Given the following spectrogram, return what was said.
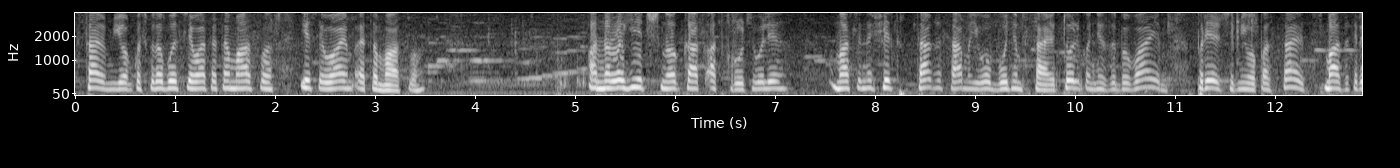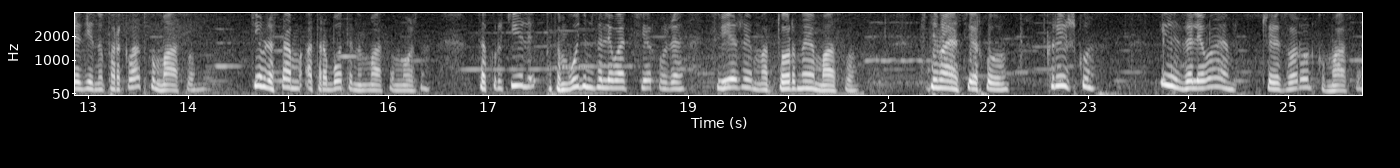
ставим емкость, куда будет сливаться это масло, и сливаем это масло. Аналогично, как откручивали масляный фильтр, так же самое его будем ставить. Только не забываем, прежде чем его поставить, смазать резину прокладку маслом. Тем же самым отработанным маслом можно. Закрутили, потом будем заливать сверху уже свежее моторное масло. Снимаем сверху крышку и заливаем через воронку масло.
